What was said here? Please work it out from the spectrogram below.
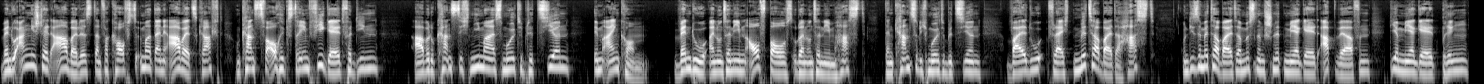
Wenn du angestellt arbeitest, dann verkaufst du immer deine Arbeitskraft und kannst zwar auch extrem viel Geld verdienen, aber du kannst dich niemals multiplizieren im Einkommen. Wenn du ein Unternehmen aufbaust oder ein Unternehmen hast, dann kannst du dich multiplizieren, weil du vielleicht Mitarbeiter hast und diese Mitarbeiter müssen im Schnitt mehr Geld abwerfen, dir mehr Geld bringen,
